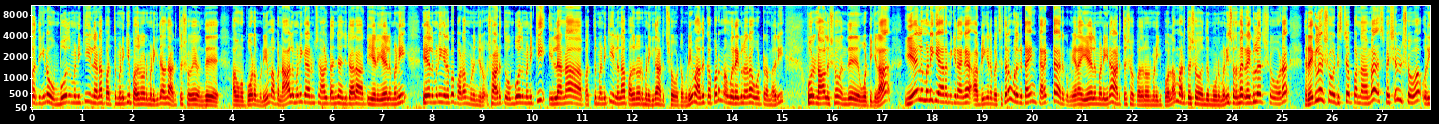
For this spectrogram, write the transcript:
பார்த்தீங்கன்னா ஒம்பது மணிக்கு இல்லைனா பத்து மணிக்கு பதினோரு மணிக்கு தான் வந்து அடுத்த ஷோவே வந்து அவங்க போட முடியும். அப்போ நாலு மணிக்கு ஆரம்பிச்சு நாலு டு அஞ்சு அஞ்சு ஆறு ஆறு ஏழு ஏழு மணி ஏழு மணிங்கிறப்ப படம் முடிஞ்சிடும் ஸோ அடுத்து ஒம்பது மணிக்கு இல்லைன்னா பத்து பத்து மணிக்கு இல்லைனா பதினோரு மணிக்கு தான் அடுத்த ஷோ ஓட்ட முடியும். அதுக்கப்புறம் அவங்க ரெகுலராக ஓட்டுற மாதிரி ஒரு நாலு ஷோ வந்து ஓட்டிக்கலாம். ஏழு மணிக்கு ஆரம்பிக்கிறாங்க அப்படிங்கிற பட்சத்தில் உங்களுக்கு டைம் கரெக்டாக இருக்கும். ஏன்னா ஏழு மணினா அடுத்த ஷோ பதினோரு மணிக்கு போகலாம் அடுத்த ஷோ வந்து மூணு மணி. ஸோ அந்த மாதிரி ரெகுலர் ஷோவோட ரெகுலர் ஷோ டிஸ்டர்ப் பண்ணாமல் ஸ்பெஷல் ஷோவை ஒரு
